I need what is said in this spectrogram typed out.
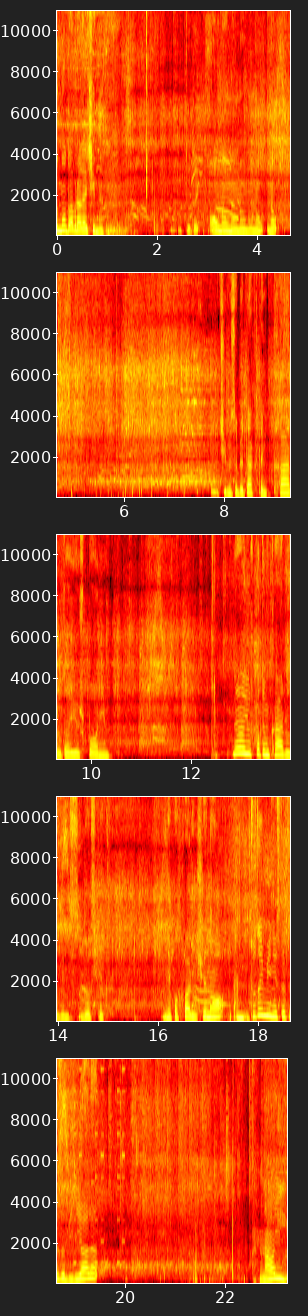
No dobra, lecimy. Tutaj. O no, no, no, no, no, no. Lecimy sobie tak, ten Karl to już po nim. No już potem Karl, więc Gostek nie pochwalił się. No tutaj mnie niestety zabili, ale no i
